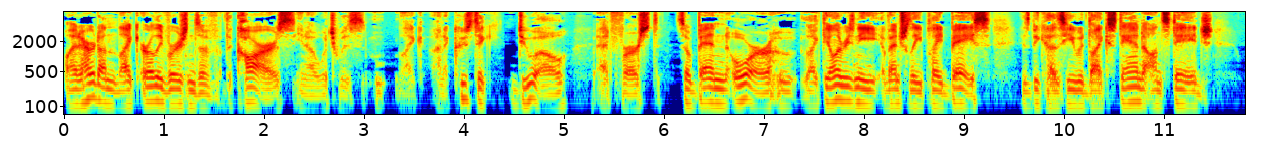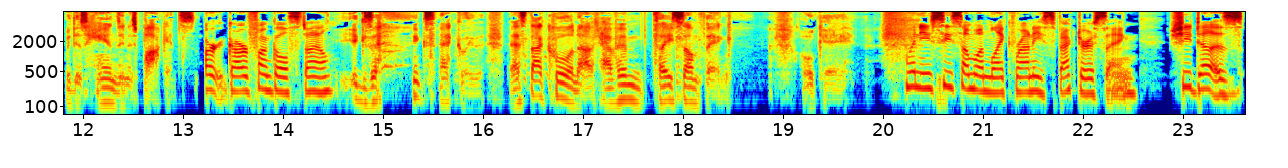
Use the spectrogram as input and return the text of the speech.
Well, I'd heard on like early versions of the Cars, you know, which was like an acoustic duo at first. So Ben Orr, who like the only reason he eventually played bass is because he would like stand on stage with his hands in his pockets. Art Garfunkel style. Exactly. Exactly. That's not cool enough. Have him play something. Okay. When you see someone like Ronnie Spector sing, she does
